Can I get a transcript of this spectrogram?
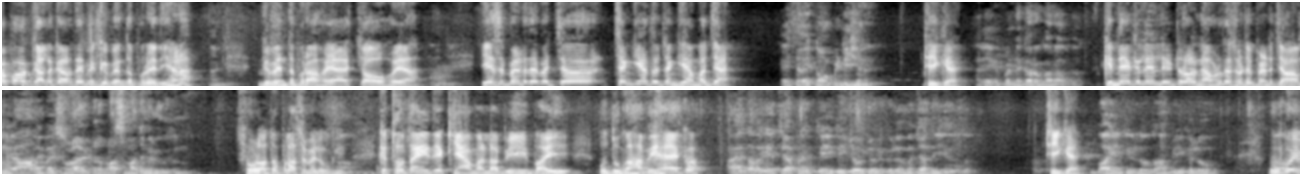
ਆਪਾਂ ਗੱਲ ਕਰਦੇ ਵੀ ਗੋਬਿੰਦਪੁਰੇ ਦੀ ਹਨਾ? ਹਾਂਜੀ। ਗੋਬਿੰਦਪੁਰਾ ਹੋਇਆ ਚੌ ਹੋਇਆ। ਇਸ ਪਿੰਡ ਦੇ ਵਿੱਚ ਚੰਗੀਆਂ ਤੋਂ ਚੰਗੀਆਂ ਮੱਝਾਂ? ਇੱਥੇ ਵੀ ਕੰਪੀਟੀਸ਼ਨ ਹੈ ਠੀਕ ਹੈ। ਹਰੇਕ ਪਿੰਡ ਘਰੋਂ ਘਰ ਆਪਦਾ। ਕਿੰਨੇ ਕਿੱਲੇ ਲੀਟਰ ਵਾਲੀਆਂ ਹੋਣਗੇ ਤੁਹਾਡੇ ਪਿੰਡ ਚ ਆਮ? ਆਮ ਹੀ ਬਈ 16 ਲੀਟਰ ਪਲੱਸ ਮੱਝ ਮਿਲੂਗੀ ਤੁਹਾਨੂੰ। 16 ਤੋਂ ਪਲੱਸ ਮਿਲੂਗੀ। ਕਿੱਥੋਂ ਤਾਈਂ ਦੇਖਿਆ ਮੰਨ ਲਾ 20 22 ਉਦੋਂ ਗਾਹਾਂ ਵੀ ਹੈ ਇੱਕ? ਐਂ ਤਾਂ ਬਈ ਇੱਥੇ ਆਪਣੇ 23 23 24 24 ਕਿਲੋ ਮੱਝਾਂ ਦੀ ਜਾਂਦਾ ਠੀਕ ਹੈ। 22 ਕਿਲੋ ਤਾਂ 20 ਕਿਲੋ। ਉਹ ਕੋਈ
